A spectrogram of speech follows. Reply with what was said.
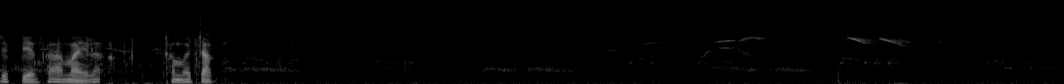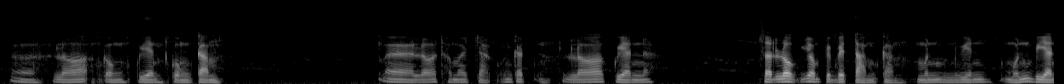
ได้เปลี่ยนผ้าใหม่แล้วธรรมจักร เออ ล้อกงเกวียนกงกรรมล้อธรรมจักรมันก็ล้อเกวียนนะสัตว์โลกย่อมเป็นไปตามกรรมหมุนหมุนเวียนหมุนเวียน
